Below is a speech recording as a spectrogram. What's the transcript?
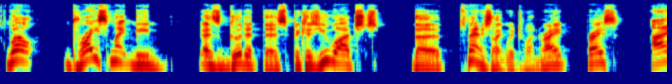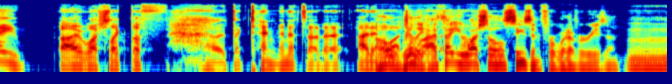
Well, Bryce might be as good at this because you watched the Spanish language one, right, Bryce? I I watched like the f- like ten minutes of it. I didn't. Oh, watch a really? lot I thought it, you no. watched the whole season for whatever reason.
